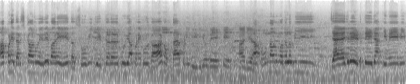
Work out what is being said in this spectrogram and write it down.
ਆਪਣੇ ਦਰਸ਼ਕਾਂ ਨੂੰ ਇਹਦੇ ਬਾਰੇ ਇਹ ਦੱਸੋ ਵੀ ਜੇਕਰ ਕੋਈ ਆਪਣੇ ਕੋਲ ਗਾਹਕ ਆਉਂਦਾ ਹੈ ਆਪਣੀ ਵੀਡੀਓ ਦੇਖ ਕੇ ਹਾਂਜੀ, ਤਾਂ ਉਹਨਾਂ ਨੂੰ ਮਤਲਬ ਵੀ ਜਾਇਜ਼ ਰੇਟ ਤੇ ਜਾਂ ਕਿਵੇਂ ਵੀ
